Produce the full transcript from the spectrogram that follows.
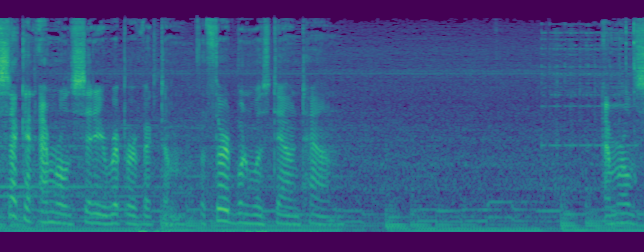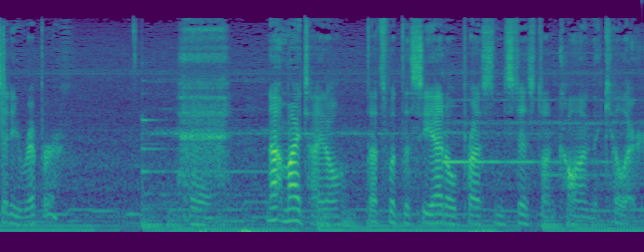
Second Emerald City Ripper victim. The third one was downtown. Emerald City Ripper? Not my title. That's what the Seattle press insists on calling the killer.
